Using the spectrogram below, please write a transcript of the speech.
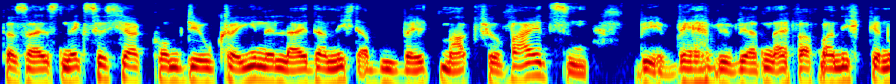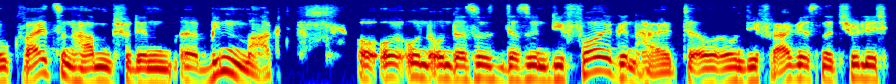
Das heißt, nächstes Jahr kommt die Ukraine leider nicht nicht auf dem Weltmarkt für Weizen. Wir, wir werden einfach mal nicht genug Weizen haben für den äh, Binnenmarkt. Und, und das, ist, das sind die Folgen halt. Und die Frage ist natürlich,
